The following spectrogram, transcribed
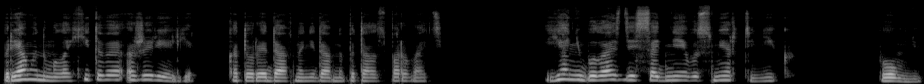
Прямо на малахитовое ожерелье, которое Дафна недавно пыталась порвать. «Я не была здесь со дня его смерти, Ник». «Помню»,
